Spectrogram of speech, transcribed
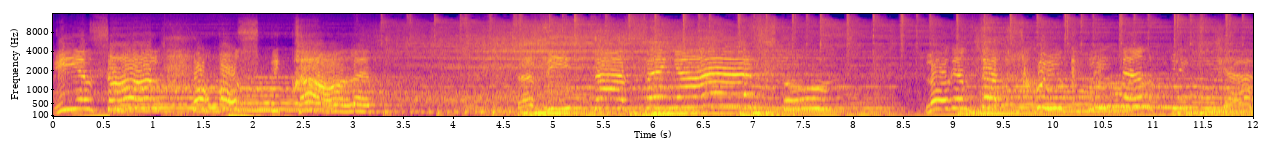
I en sal på hospitalet där vita sängar låg en dödssjuk liten flicka.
